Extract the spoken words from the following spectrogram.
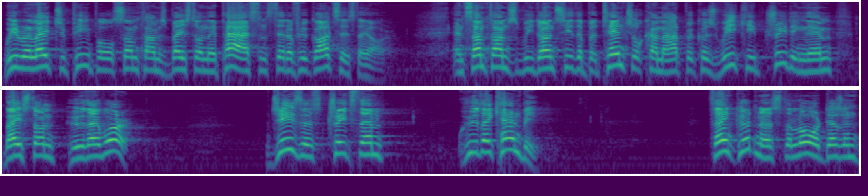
We relate to people sometimes based on their past instead of who God says they are. And sometimes we don't see the potential come out because we keep treating them based on who they were. Jesus treats them who they can be. Thank goodness the Lord doesn't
